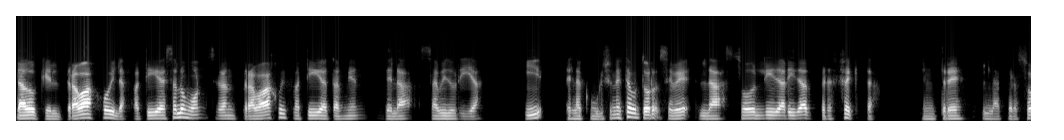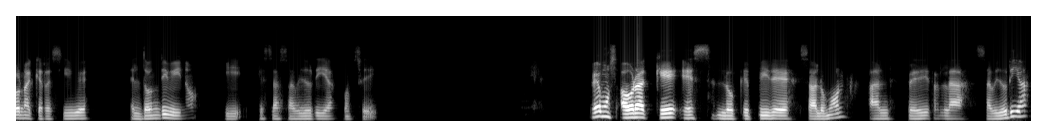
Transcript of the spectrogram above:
dado que el trabajo y la fatiga de Salomón serán trabajo y fatiga también de la sabiduría. Y en la conclusión de este autor se ve la solidaridad perfecta entre la persona que recibe el don divino y esa sabiduría concedida. Veamos ahora qué es lo que pide Salomón al pedir la sabiduría,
